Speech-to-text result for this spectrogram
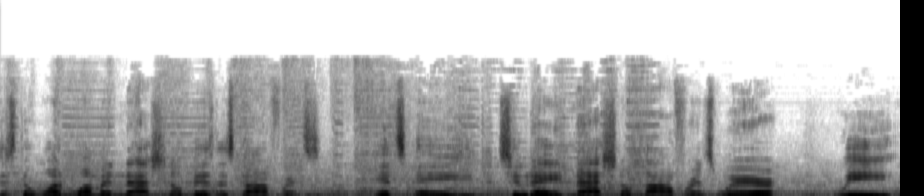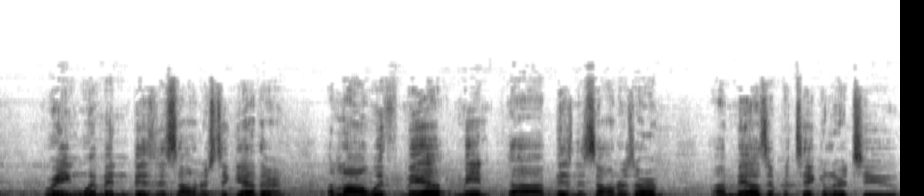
it's the One Woman National Business Conference. It's a two day national conference where we bring women business owners together, along with male, men uh, business owners or uh, males in particular, to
